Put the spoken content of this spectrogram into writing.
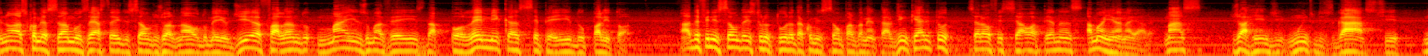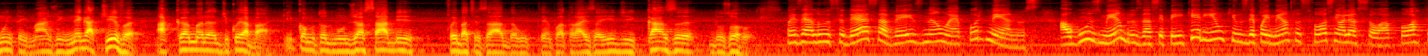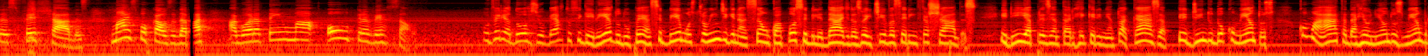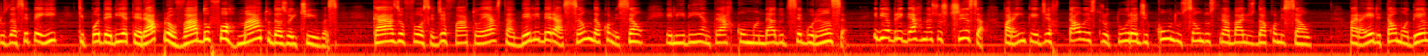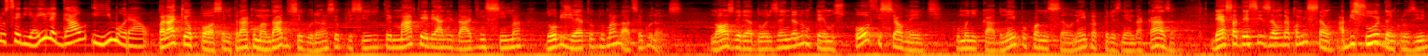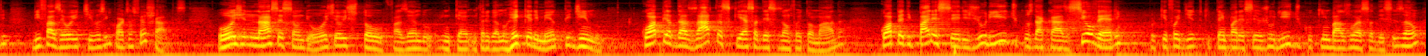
E nós começamos esta edição do Jornal do Meio-Dia falando mais uma vez da polêmica CPI do Paletó. A definição da estrutura da comissão parlamentar de inquérito será oficial apenas amanhã, Nayara. Mas já rende muito desgaste, muita imagem negativa à Câmara de Cuiabá, que, como todo mundo já sabe, foi batizada um tempo atrás aí de Casa dos Horrores. Pois é, Lúcio, dessa vez não é por menos. Alguns membros da CPI queriam que os depoimentos fossem, olha só, a portas fechadas. Mas por causa da agora tem uma outra versão. O vereador Gilberto Figueiredo, do PSB, mostrou indignação com a possibilidade das oitivas serem fechadas. Iria apresentar requerimento à casa pedindo documentos, como a ata da reunião dos membros da CPI, que poderia ter aprovado o formato das oitivas. Caso fosse de fato esta a deliberação da comissão, ele iria entrar com um mandado de segurança. Iria brigar na justiça para impedir tal estrutura de condução dos trabalhos da comissão. Para ele, tal modelo seria ilegal e imoral. Para que eu possa entrar com mandado de segurança, eu preciso ter materialidade em cima do objeto do mandado de segurança. Nós, vereadores, ainda não temos oficialmente comunicado nem por comissão, nem para presidente da casa, dessa decisão da comissão, absurda, inclusive, de fazer oitivas em portas fechadas. Hoje, na sessão de hoje, eu estou fazendo, entregando um requerimento pedindo cópia das atas que essa decisão foi tomada, cópia de pareceres jurídicos da casa, se houverem, porque foi dito que tem parecer jurídico que embasou essa decisão,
